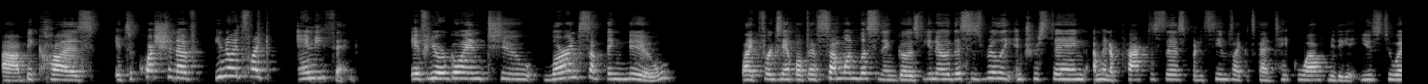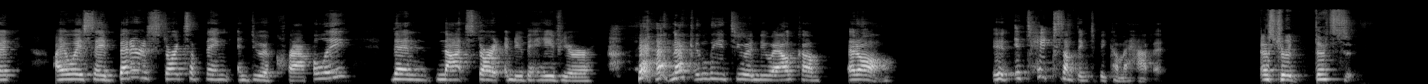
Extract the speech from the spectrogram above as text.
uh, because it's a question of you know it's like anything. If you're going to learn something new, like for example, if someone listening goes, you know, this is really interesting, I'm going to practice this, but it seems like it's going to take a while for me to get used to it. I always say better to start something and do it crappily then not start a new behavior that can lead to a new outcome at all. It, it takes something to become a habit. Esther, that's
